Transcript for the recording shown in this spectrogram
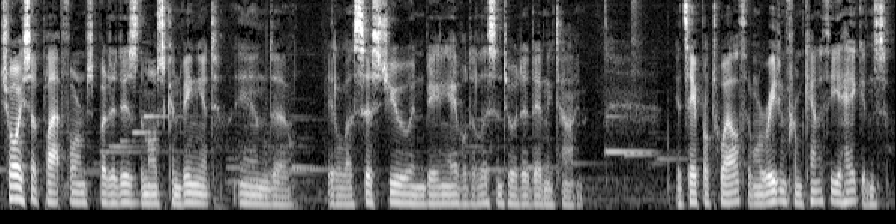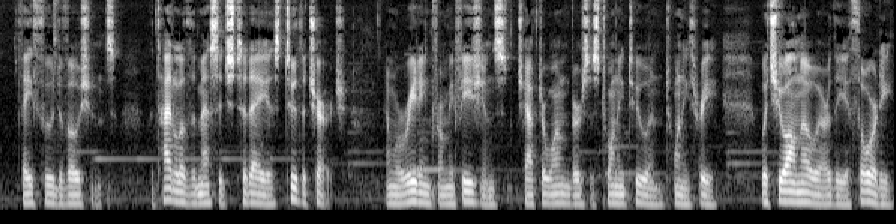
choice of platforms, but it is the most convenient and uh, it'll assist you in being able to listen to it at any time. It's April 12th, and we're reading from Kenneth E. Hagin's Faith Food Devotions. The title of the message today is To the Church and we're reading from Ephesians chapter 1 verses 22 and 23, which you all know are the authority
